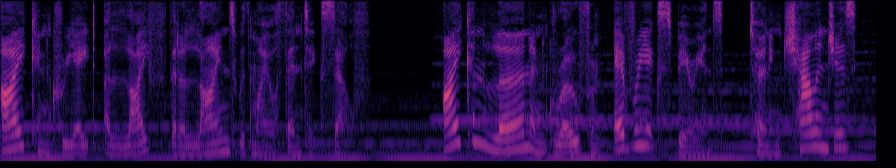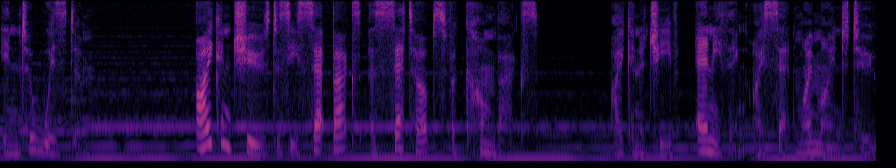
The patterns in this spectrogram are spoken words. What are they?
I can create a life that aligns with my authentic self. I can learn and grow from every experience, turning challenges into wisdom. I can choose to see setbacks as setups for comebacks. I can achieve anything I set my mind to.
